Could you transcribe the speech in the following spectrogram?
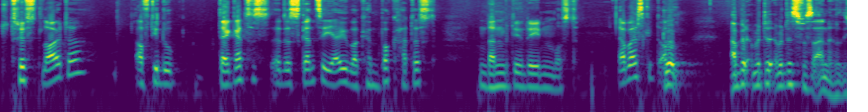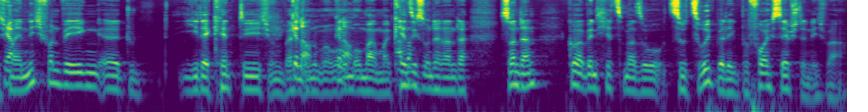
du triffst Leute, auf die du der ganzes, das ganze Jahr über keinen Bock hattest und dann mit denen reden musst. Aber es gibt auch. Du, aber, aber, aber das ist was anderes. Ich Ja. meine nicht von wegen, äh, du, jeder kennt dich und, weißt Genau, du, und, und, genau. und man, man kennt Aber- sich so untereinander, sondern, guck mal, wenn ich jetzt mal so zu, zurück überlege, bevor ich selbstständig war,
